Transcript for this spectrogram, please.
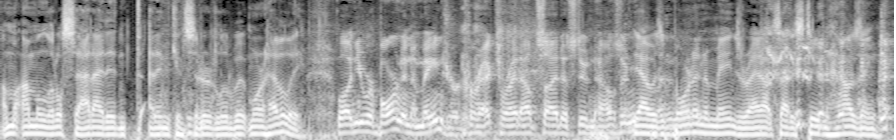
I'm, I'm a little sad I didn't I didn't consider it a little bit more heavily. Well, and you were born in a manger, correct? Right outside of student housing. Yeah, I was right born in, in a manger right outside of student housing at,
